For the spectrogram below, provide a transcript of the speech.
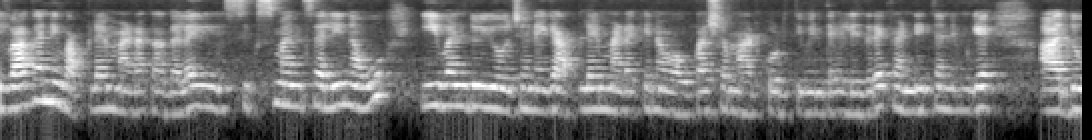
ಇವಾಗ ನೀವು ಅಪ್ಲೈ ಮಾಡೋಕ್ಕಾಗಲ್ಲ. ಈ ಸಿಕ್ಸ್ ಮಂತ್ಸಲ್ಲಿ ನಾವು ಈ ಒಂದು ಯೋಜನೆಗೆ ಅಪ್ಲೈ ಮಾಡೋಕ್ಕೆ ನಾವು ಅವಕಾಶ ಮಾಡಿಕೊಡ್ತೀವಿ ಅಂತ ಹೇಳಿದರೆ ಖಂಡಿತ ನಿಮಗೆ ಅದು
